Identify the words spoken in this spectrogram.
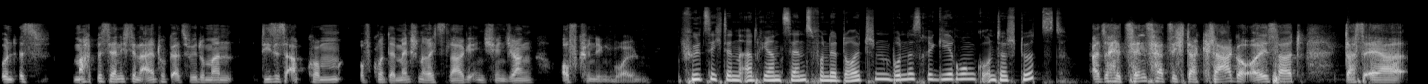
und es macht bisher nicht den Eindruck, als würde man dieses Abkommen aufgrund der Menschenrechtslage in Xinjiang aufkündigen wollen. Fühlt sich denn Adrian Zenz von der deutschen Bundesregierung unterstützt? Also Herr Zenz hat sich da klar geäußert, dass er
